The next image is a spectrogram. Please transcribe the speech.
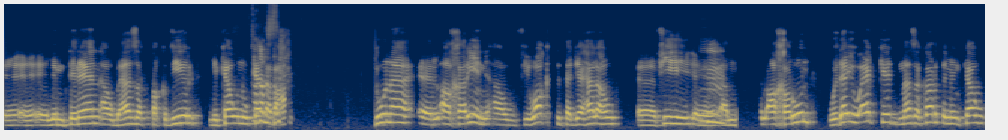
آه، الامتنان أو بهذا التقدير لكونه كتب دون الآخرين أو في وقت تجاهله فيه الآخرون. وده يؤكد ما ذكرت من كون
